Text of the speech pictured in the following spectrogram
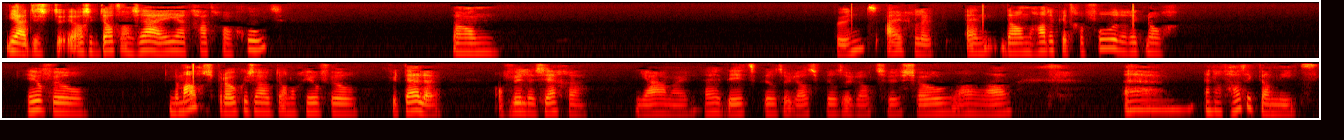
ja, dus als ik dat dan zei, ja, het gaat gewoon goed. Dan punt eigenlijk. En dan had ik het gevoel dat ik nog heel veel, normaal gesproken zou ik dan nog heel veel vertellen of willen zeggen. Ja, maar hè, dit speelt er, dat speelt er, dat, zus, zo, la, la. Um, en dat had ik dan niet.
